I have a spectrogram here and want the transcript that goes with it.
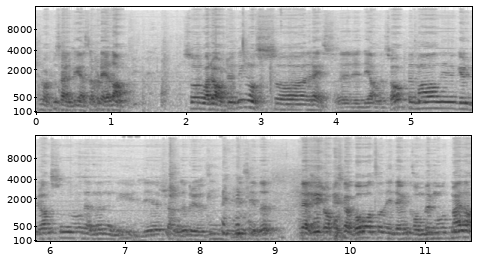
jeg var ikke særlig begeistra for det, da. så var det avslutning, og så reiser de andre seg opp. Mali, Gulbrandsen og denne nydelige, skjønne bruden ved side reiser seg opp og skal gå. Så de, kommer mot meg, da.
